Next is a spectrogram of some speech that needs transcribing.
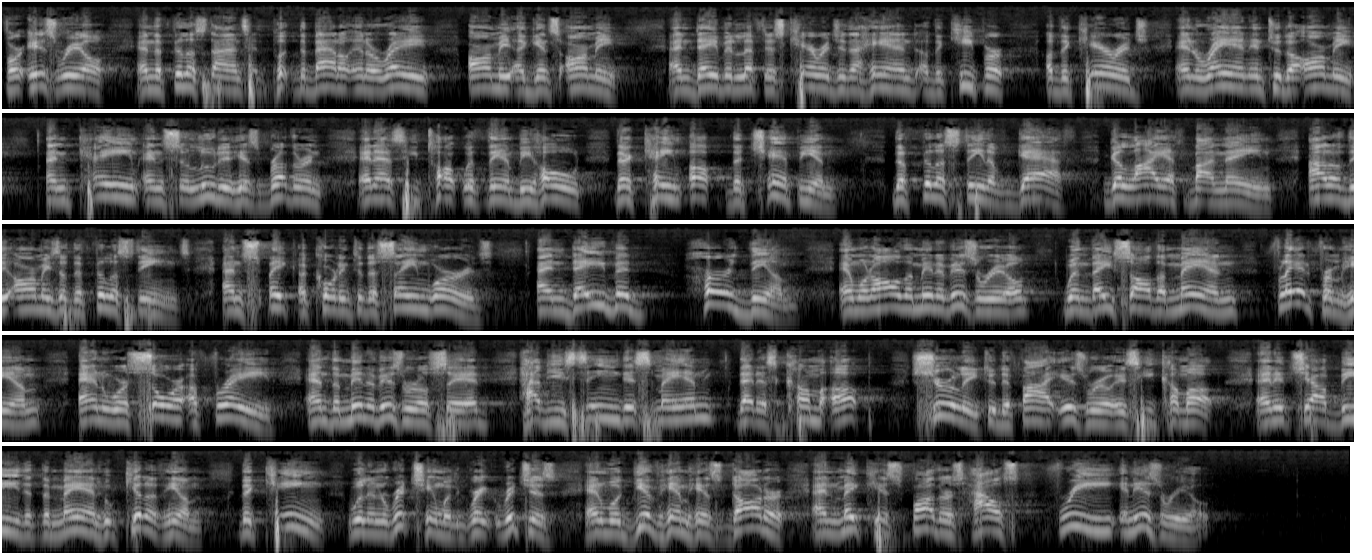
For Israel and the Philistines had put the battle in array, army against army. And David left his carriage in the hand of the keeper of the carriage and ran into the army and came and saluted his brethren. And as he talked with them, behold, there came up the champion, the Philistine of Gath, Goliath by name, out of the armies of the Philistines, and spake according to the same words. And David heard them. And when all the men of Israel, when they saw the man, fled from him and were sore afraid. And the men of Israel said, Have ye seen this man that has come up? Surely to defy Israel is he come up. And it shall be that the man who killeth him, the king will enrich him with great riches and will give him his daughter and make his father's house free in Israel.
